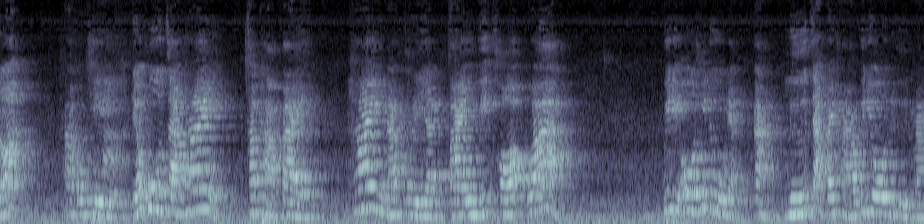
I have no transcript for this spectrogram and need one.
เนาะ อะโอเค เดี๋ยวครูจะให้คำถามไป ให้นักเรียนไปวิเคราะห์ว่า วิดีโอที่ดูเนี่ย อะ หรือจะไปหาวิดีโออื่นๆมา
